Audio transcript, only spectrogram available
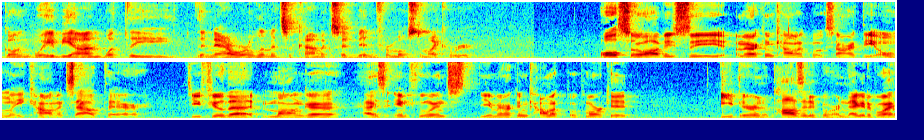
going way beyond what the the narrower limits of comics had been for most of my career. Also, obviously, American comic books aren't the only comics out there. Do you feel that manga has influenced the American comic book market either in a positive or a negative way?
